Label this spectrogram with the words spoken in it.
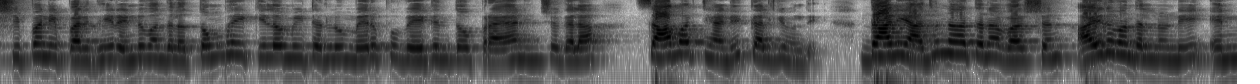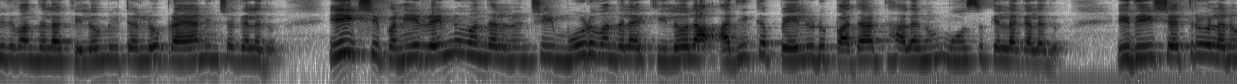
క్షిపణి పరిధి రెండు వందల తొంభై కిలోమీటర్లు మెరుపు వేగంతో ప్రయాణించగల సామర్థ్యాన్ని కలిగి ఉంది. దాని అధునాతన వర్షన్ ఐదు వందల నుండి ఎనిమిది వందల కిలోమీటర్లు ప్రయాణించగలదు. ఈ క్షిపణి రెండు వందల నుంచి మూడు వందల కిలోల అధిక పేలుడు పదార్థాలను మోసుకెళ్ళగలదు. ఇది శత్రువులను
